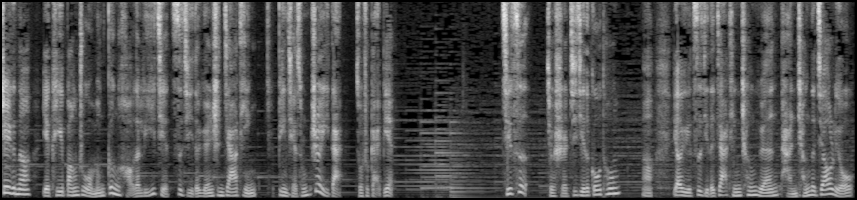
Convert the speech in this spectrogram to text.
这个呢也可以帮助我们更好的理解自己的原生家庭，并且从这一代做出改变。其次就是积极的沟通啊，要与自己的家庭成员坦诚的交流，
